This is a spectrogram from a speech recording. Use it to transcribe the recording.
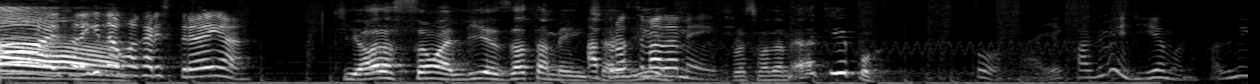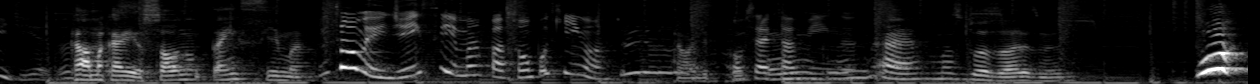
Ah! Eu falei que dava uma cara estranha. Que horas são ali exatamente? Ali? Aproximadamente. Aproximadamente. É aqui, pô. Pô, aí é quase meio-dia, mano. Quase meio-dia. Calma. Caio, o sol não tá em cima. Então, meio-dia em cima. Passou um pouquinho, ó. Então ele. Ou será que tá vindo? É, umas duas horas mesmo. Uh!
